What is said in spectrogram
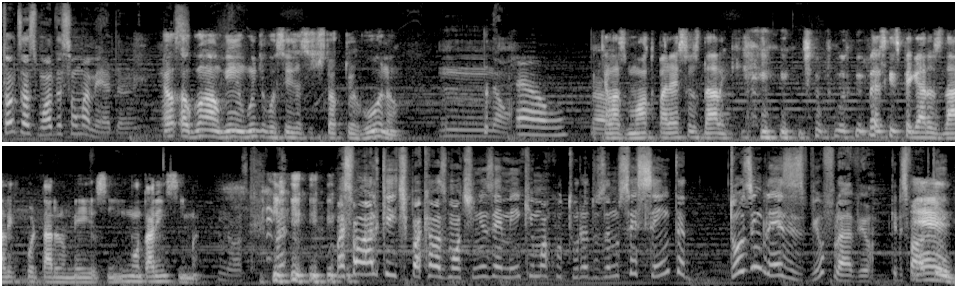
todas as modas são uma merda. né? Algum, alguém, algum de vocês assiste Doctor Who, não? Hum, Não. Não. Não. Aquelas motos parecem os Dalek. tipo, parece que eles pegaram os Dalek, cortaram no meio assim e montaram em cima. Mas, mas falaram que, tipo, aquelas motinhas é meio que uma cultura dos anos 60 dos ingleses, viu, Flávio? Que eles falam É, que-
